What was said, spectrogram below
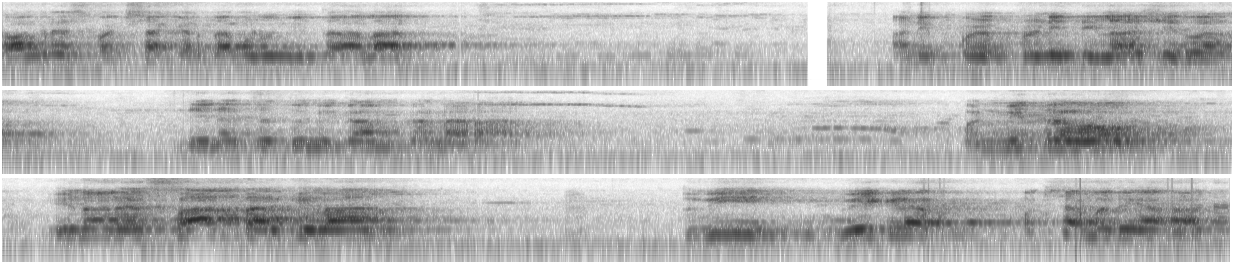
काँग्रेस पक्षाकरता म्हणून इथं आलात. आणि प्रणितीला आशीर्वाद. देण्याचं तुम्ही काम करणार आहात. पण मित्र हो येणाऱ्या सात तारखेला तुम्ही वेगळ्या पक्षामध्ये आहात.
